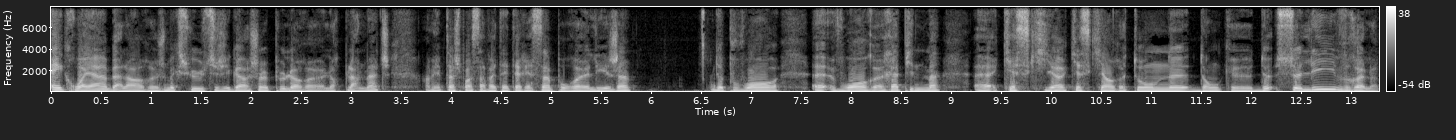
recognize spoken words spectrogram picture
incroyable. Alors, je m'excuse si j'ai gâché un peu leur, leur plan de match. En même temps, je pense que ça va être intéressant pour les gens de pouvoir euh, voir rapidement euh, qu'est-ce qu'il y a, qu'est-ce qui en retourne donc euh, de ce livre-là.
